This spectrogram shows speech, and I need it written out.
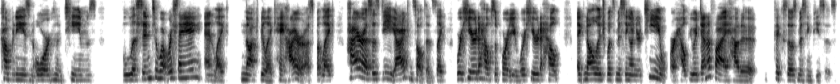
companies and orgs and teams listen to what we're saying and like not to be like, hey, hire us, but like hire us as DEI consultants. Like we're here to help support you. We're here to help acknowledge what's missing on your team or help you identify how to fix those missing pieces.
